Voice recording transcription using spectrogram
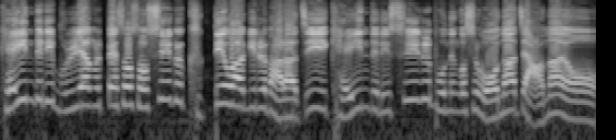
개인들이 물량을 뺏어서 수익을 극대화하기를 바라지 개인들이 수익을 보는 것을 원하지 않아요.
